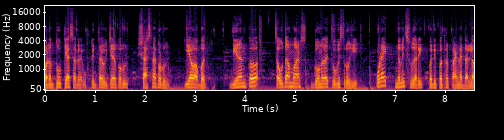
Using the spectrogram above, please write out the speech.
परंतु त्या सगळ्या गोष्टींचा विचार करून शासनाकडून याबाबत दिनांक चौदा मार्च दोन हजार चोवीस रोजी पुन्हा एक नवीन सुधारित परिपत्रक काढण्यात आलं.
